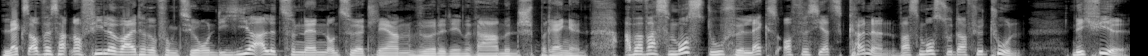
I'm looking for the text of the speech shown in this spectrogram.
LexOffice hat noch viele weitere Funktionen, die hier alle zu nennen und zu erklären, würde den Rahmen sprengen. Aber was musst du für LexOffice jetzt können? Was musst du dafür tun? Nicht viel.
